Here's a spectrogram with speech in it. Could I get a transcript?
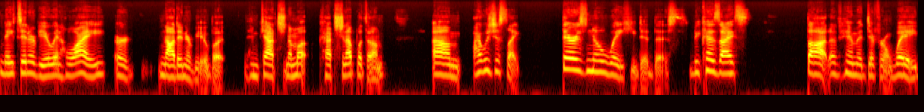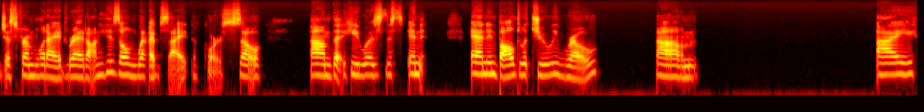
Nate's interview in Hawaii, or not interview, but him catching him up catching up with him. Um, I was just like, there is no way he did this because I thought of him a different way just from what I had read on his own website, of course. So um that he was this in and involved with Julie Rowe. Um, I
